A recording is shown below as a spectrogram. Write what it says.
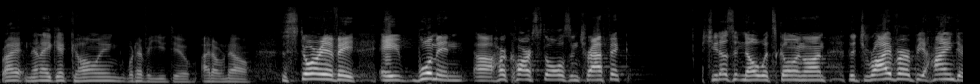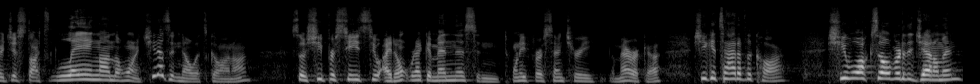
right? And then I get going, whatever you do, I don't know. The story of a, a woman, uh, her car stalls in traffic. She doesn't know what's going on. The driver behind her just starts laying on the horn. She doesn't know what's going on. So she proceeds to, I don't recommend this in 21st century America. She gets out of the car. She walks over to the gentleman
